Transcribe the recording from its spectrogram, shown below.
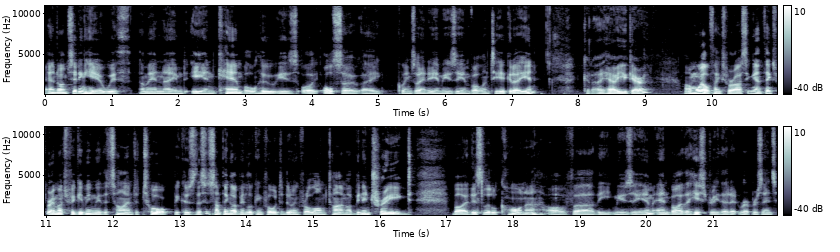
And I'm sitting here with a man named Ian Campbell, who is also a Queensland Air Museum volunteer. G'day, Ian. G'day, how are you, Gary? I'm well, thanks for asking, and thanks very much for giving me the time to talk because this is something I've been looking forward to doing for a long time. I've been intrigued by this little corner of uh, the museum and by the history that it represents.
